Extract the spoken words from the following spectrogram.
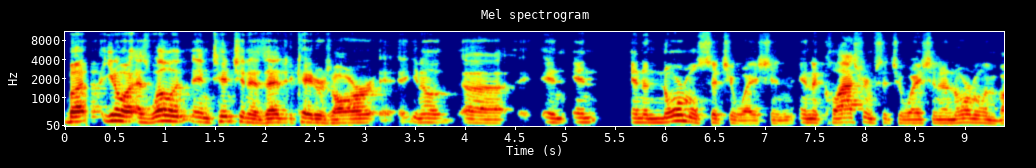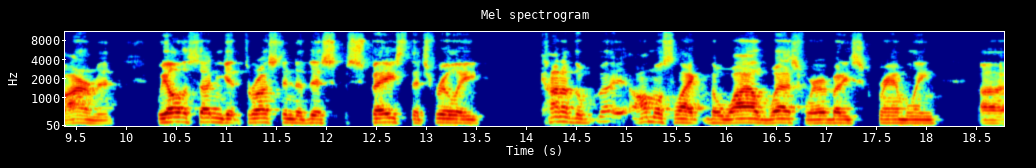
but you know, as well intentioned as educators are, eh, you know, uh, in in in a normal situation, in a classroom situation, a normal environment, we all of a sudden get thrust into this space that's really kind of the almost like the wild west where everybody's scrambling uh,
